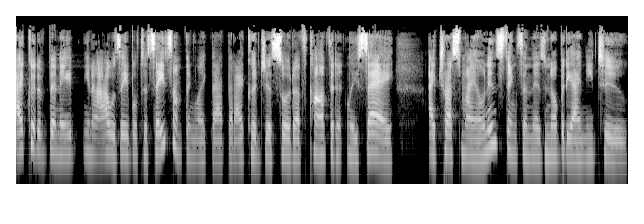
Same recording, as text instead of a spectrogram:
I could have been able, you know, I was able to say something like that, that I could just sort of confidently say, I trust my own instincts and there's nobody I need to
